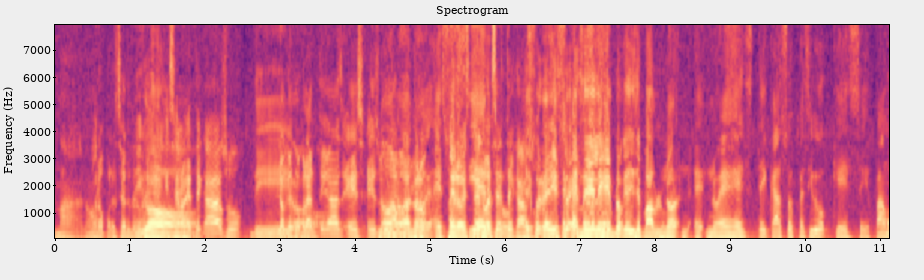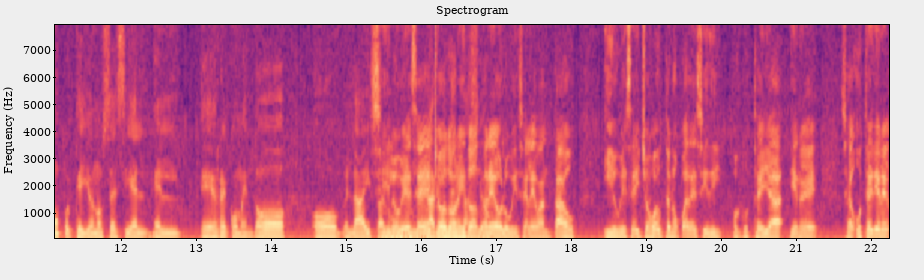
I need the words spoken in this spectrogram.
mano Bueno, pero ese, Digo- ese no es este caso. Digo- Lo que tú planteas es, es No, una no, no, pero, pero es este no es este caso. Que dice eso- ese es el ejemplo que dice Pablo No, eh, no es este caso específico que sepamos porque yo no sé si él, él eh, recomendó o, ¿verdad? Hizo Si lo hubiese hecho Donito. Andreo, lo hubiese levantado y hubiese dicho, juez, usted no puede decidir porque usted ya tiene, o sea, usted tiene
